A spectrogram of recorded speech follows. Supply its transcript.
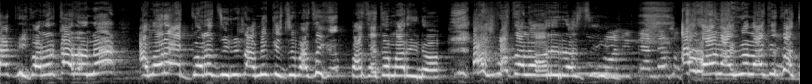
চাকরি করার কারণে আমার এক ঘরের জিনিস আমি কিছু বাঁচাই- বাঁচাইতে পারি না। হাসপাতালে হরি রয়েছি। আর অনেক লাগে কত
